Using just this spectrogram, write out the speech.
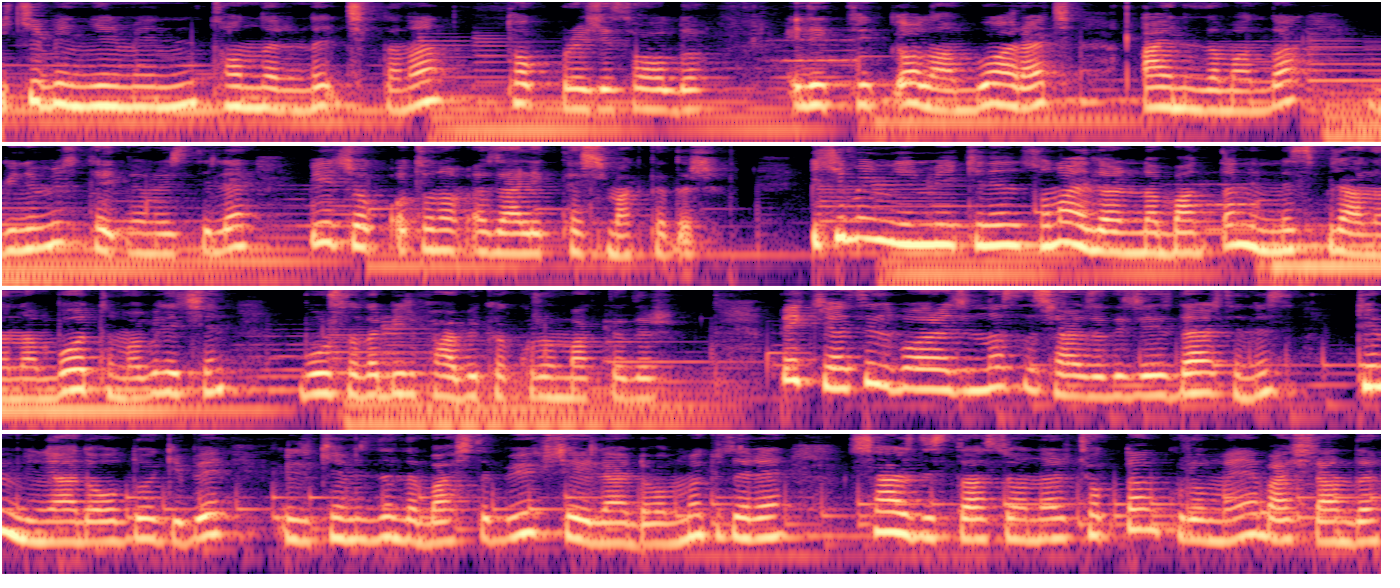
2020'nin tonlarında açıklanan TOK projesi oldu. Elektrikli olan bu araç aynı zamanda günümüz teknolojisiyle birçok otonom özellik taşımaktadır. 2022'nin son aylarında banttan inmesi planlanan bu otomobil için Bursa'da bir fabrika kurulmaktadır. Peki ya siz bu aracı nasıl şarj edeceğiz derseniz tüm dünyada olduğu gibi ülkemizde de başta büyük şehirlerde olmak üzere şarj istasyonları çoktan kurulmaya başlandı.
